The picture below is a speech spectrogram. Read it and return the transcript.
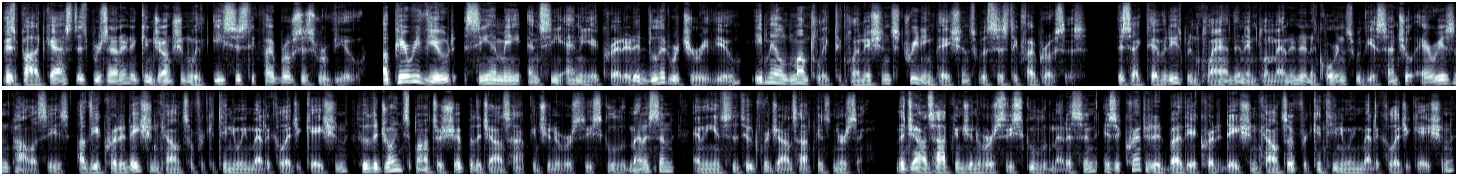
This podcast is presented in conjunction with eCystic Fibrosis Review, a peer reviewed CME and CNE accredited literature review emailed monthly to clinicians treating patients with cystic fibrosis. This activity has been planned and implemented in accordance with the essential areas and policies of the Accreditation Council for Continuing Medical Education through the joint sponsorship of the Johns Hopkins University School of Medicine and the Institute for Johns Hopkins Nursing. The Johns Hopkins University School of Medicine is accredited by the Accreditation Council for Continuing Medical Education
